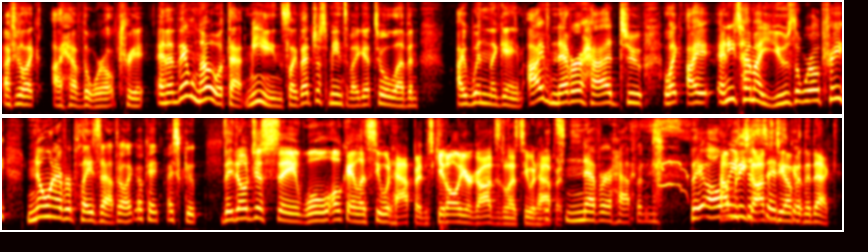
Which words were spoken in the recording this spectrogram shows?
I feel like I have the world tree. And then they'll know what that means. Like that just means if I get to 11, I win the game. I've never had to like I anytime I use the world tree, no one ever plays it out. They're like, "Okay, I scoop." They don't just say, "Well, okay, let's see what happens. Get all your gods and let's see what happens." It's never happened. They always How many gods do you have in the deck?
